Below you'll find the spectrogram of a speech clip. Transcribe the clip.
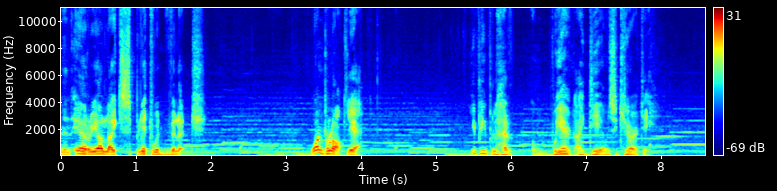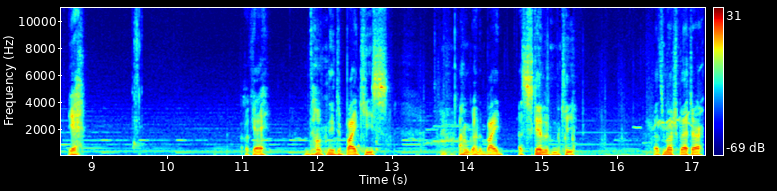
in an area like Splitwood Village. One per lock, yeah. You people have a weird idea of security. Yeah. Okay. Don't need to buy keys. I'm gonna buy a skeleton key. That's much better.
